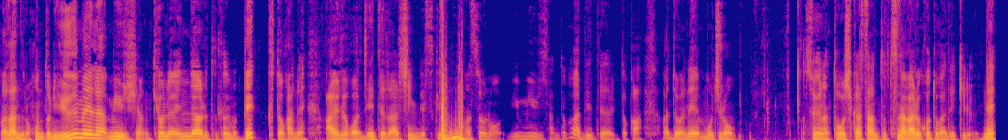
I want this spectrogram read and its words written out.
まあ、なんだろう、本当に有名なミュージシャン、去年であると、例えばベックとかね、ああいうとこが出てたらしいんですけど、まあ、そのミュージシャンとかが出てたりとか、あとはね、もちろん、そういうような投資家さんと繋がることができる。ね。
